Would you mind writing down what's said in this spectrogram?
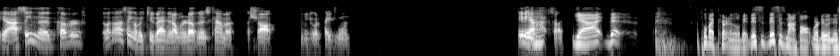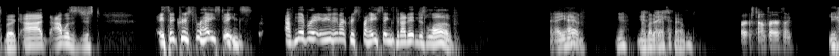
Yeah, I seen the cover. Like, oh, this ain't gonna be too bad. And then open it up, and it's kind of a, a shock when you go to page one. Anyhow, Uh, sorry. Yeah, I, that, I'll pull back the curtain a little bit. This is this is my fault. We're doing this book. I I was just. It said Christopher Hastings. I've never read anything about Christopher Hastings that I didn't just love. There you have. Yeah, Yeah, nobody they bats a thousand. First time for everything. Yeah.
